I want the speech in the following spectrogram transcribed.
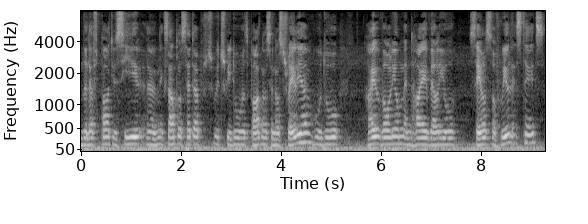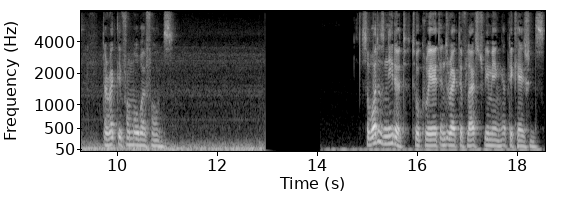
In the left part, you see uh, an example setup which we do with partners in Australia who do high volume and high value sales of real estates directly from mobile phones. So what is needed to create interactive live streaming applications?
